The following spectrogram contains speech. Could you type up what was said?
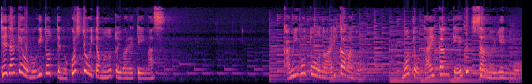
手だけをもぎ取って残しておいたものと言われています。上五島の有川の元大関係江口さんの家にも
